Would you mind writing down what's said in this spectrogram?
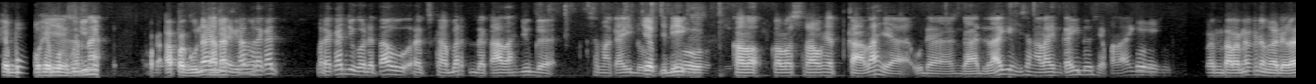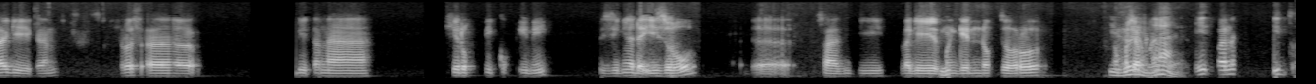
Heboh-heboh Iya, begini. karena- Apa- Apa gunanya Karena gitu. kan mereka mereka juga udah tahu Red Scabbard udah kalah juga sama Kaido. Iya, Jadi kalau kalau Straw Hat kalah ya udah nggak ada lagi yang bisa ngalahin Kaido siapa lagi. Betul. Bantalannya udah nggak ada lagi kan. Terus eh, di tengah hiruk pikuk ini, di sini ada Izo, ada Sanji lagi menggendong Zoro. Izo yang mana it- Mana? itu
